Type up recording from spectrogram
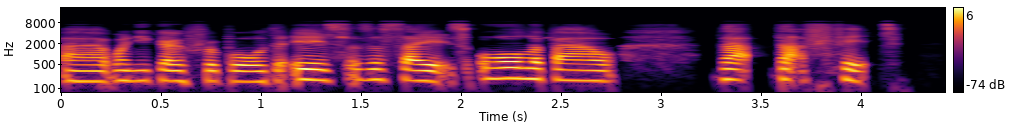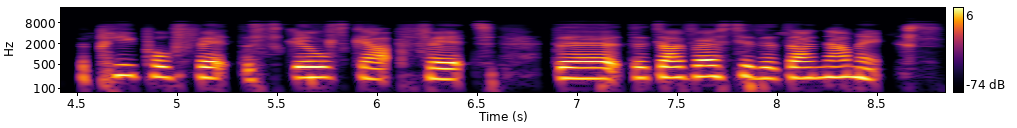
uh, when you go for a board. It is as i say it's all about that that fit. The people fit the skills gap fit the the diversity the dynamics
